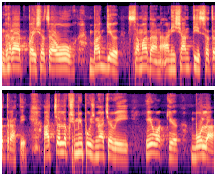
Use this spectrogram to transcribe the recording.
घरात पैशाचा ओघ भाग्य समाधान आणि शांती सतत राहते. आजच्या लक्ष्मीपूजनाच्या वेळी हे वाक्य बोला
